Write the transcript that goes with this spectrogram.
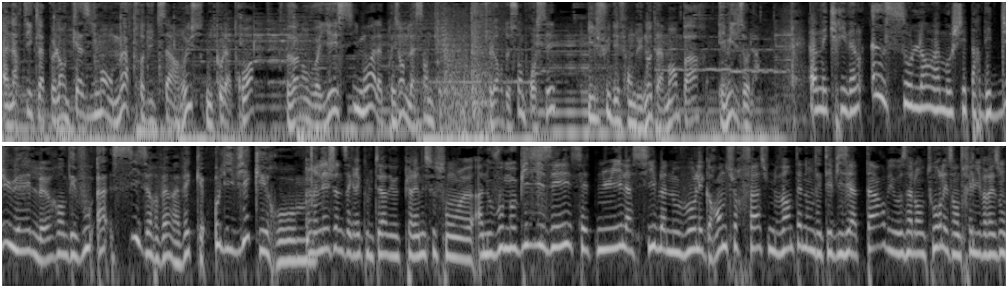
Un article appelant quasiment au meurtre du tsar russe Nicolas III va l'envoyer six mois à la prison de la Santé. Lors de son procès, il fut défendu notamment par Émile Zola. Un écrivain insolent amoché par des duels. Rendez-vous à 6h20 avec Olivier Quérault. Les jeunes agriculteurs des Hautes-Pyrénées se sont à nouveau mobilisés cette nuit. La cible à nouveau, les grandes surfaces. Une vingtaine ont été visées à Tarbes et aux alentours. Les entrées livraisons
